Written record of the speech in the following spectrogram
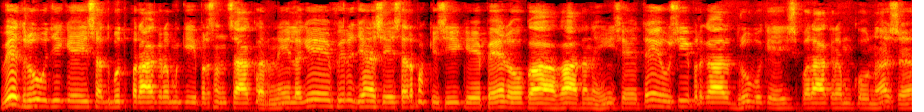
वे ध्रुव जी के इस अद्भुत पराक्रम की प्रशंसा करने लगे। फिर जैसे सर्प किसी के पैरों का आघात नहीं सहते, उसी प्रकार ध्रुव के इस पराक्रम को न सह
